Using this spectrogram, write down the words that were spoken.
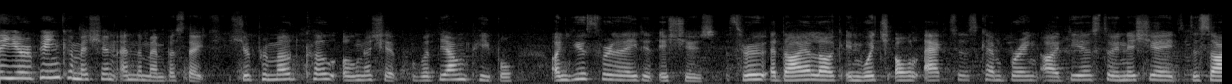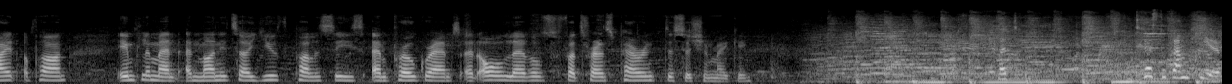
The European Commission and the Member States should promote co-ownership with young people on youth-related issues through a dialogue in which all actors can bring ideas to initiate, decide upon, implement and monitor youth policies and programs at all levels for transparent decision-making. But it has to come here.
